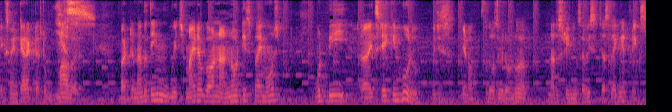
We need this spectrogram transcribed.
X-Men characters to Marvel. Yes. But another thing which might have gone unnoticed by most would be uh, its stake in Hulu, which is, you know, for those who don't know, another streaming service just like Netflix.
